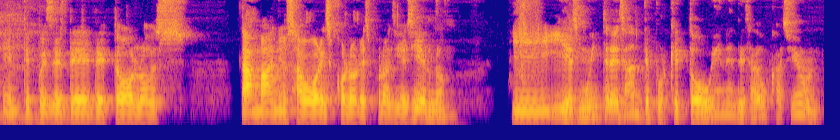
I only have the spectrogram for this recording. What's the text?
gente pues de, de- de todos los tamaños, sabores, colores, por así decirlo. Y, y es muy interesante porque todo viene de esa educación.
